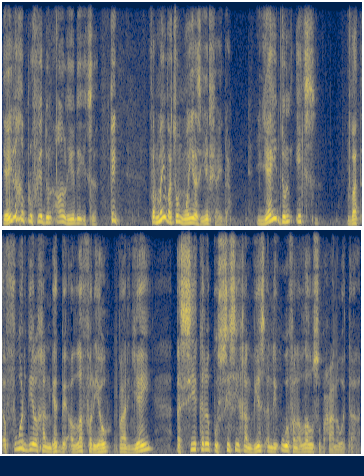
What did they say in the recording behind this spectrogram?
Die heilige profeet doen al hierdie ietsie. Kyk, vir my wat so mooi is hier Shaida. Jy doen iets wat 'n voordeel gaan hê by Allah vir jou waar jy 'n sekere posisie gaan wees in die oë van Allah subhanahu wa taala.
